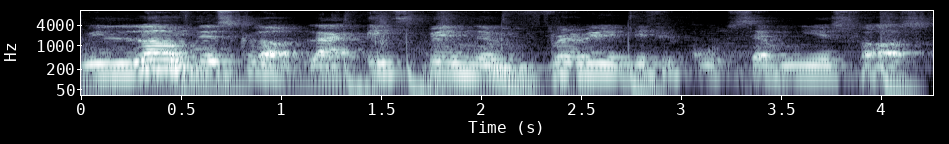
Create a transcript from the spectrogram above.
We love this club. Like it's been a very difficult seven years for us.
